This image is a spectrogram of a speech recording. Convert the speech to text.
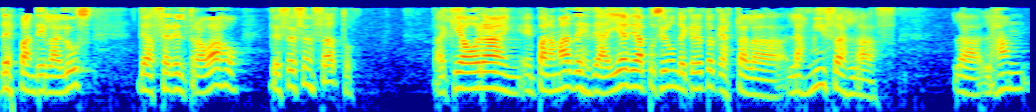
expandir la luz, de hacer el trabajo, de ser sensato. Aquí ahora en, Panamá desde ayer ya pusieron un decreto que hasta las misas las, las han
